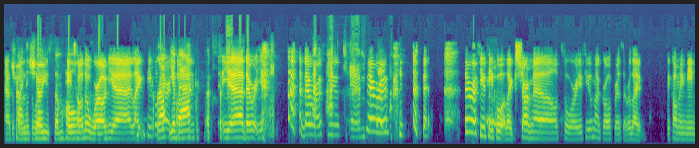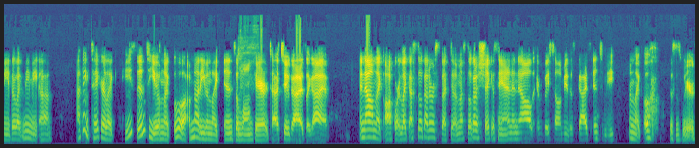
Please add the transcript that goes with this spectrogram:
as Trying to to, show you some he holes. told the world. Yeah, like people Crack started your calling- back. Yeah, there were yeah, there were a few there were there were a few people like Charmel, Tori, a few of my girlfriends that were like, they call me Mimi. They're like, Mimi, uh, I think Taker, like, he's into you. I'm like, oh, I'm not even like into long hair tattoo guys. Like I and now I'm like awkward. Like I still gotta respect him. I still gotta shake his hand. And now everybody's telling me this guy's into me. I'm like, oh, this is weird.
